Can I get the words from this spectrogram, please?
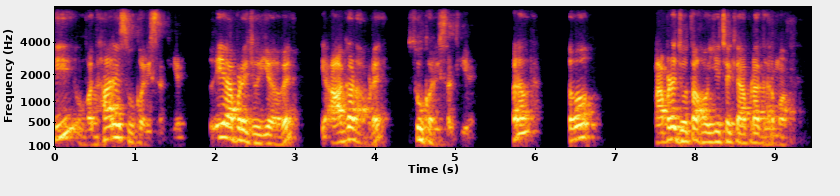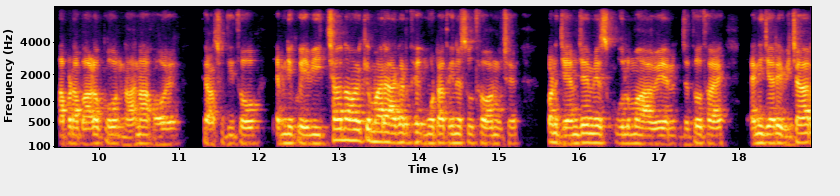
થી વધારે શું કરી શકીએ? તો એ આપણે જોઈએ હવે કે આગળ આપણે શું કરી શકીએ. બરાબર? તો આપણે જોતા હોઈએ છીએ કે આપણા ઘરમાં આપણા બાળકો નાના હોય, ત્યાં સુધી તો એમની કોઈ એવી ઈચ્છા ના હોય કે મારે આગળ મોટા થઈને શું થવાનું છે? પણ જેમ જેમ એ સ્કૂલમાં આવે જતો થાય એની જ્યારે વિચાર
